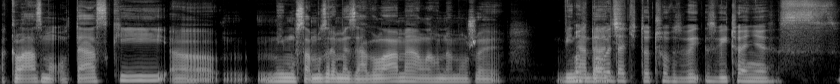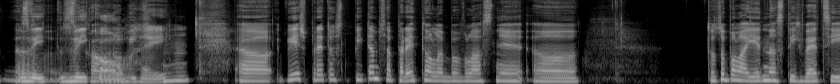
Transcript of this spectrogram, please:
a klásť mu otázky. My mu samozrejme zavoláme, ale on nám môže vynadať... Odpovedať to, čo zvy, zvyčajne Zvy, zvykol, hej. Uh-huh. Uh, vieš, preto, pýtam sa preto, lebo vlastne uh, toto bola jedna z tých vecí,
